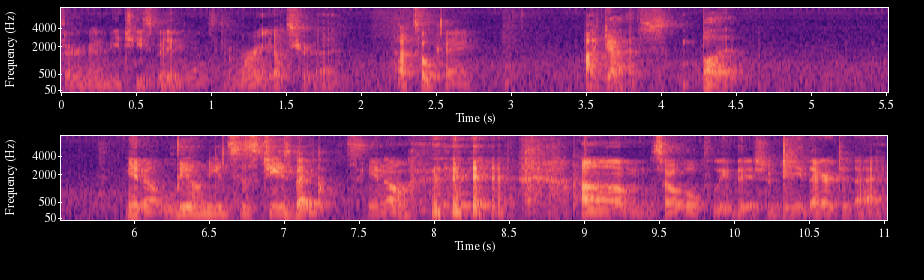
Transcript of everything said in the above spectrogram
there are gonna be cheese bagels. There weren't yesterday. That's okay, I guess. But you know, Leo needs his cheese bagels, you know? um, so hopefully they should be there today.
